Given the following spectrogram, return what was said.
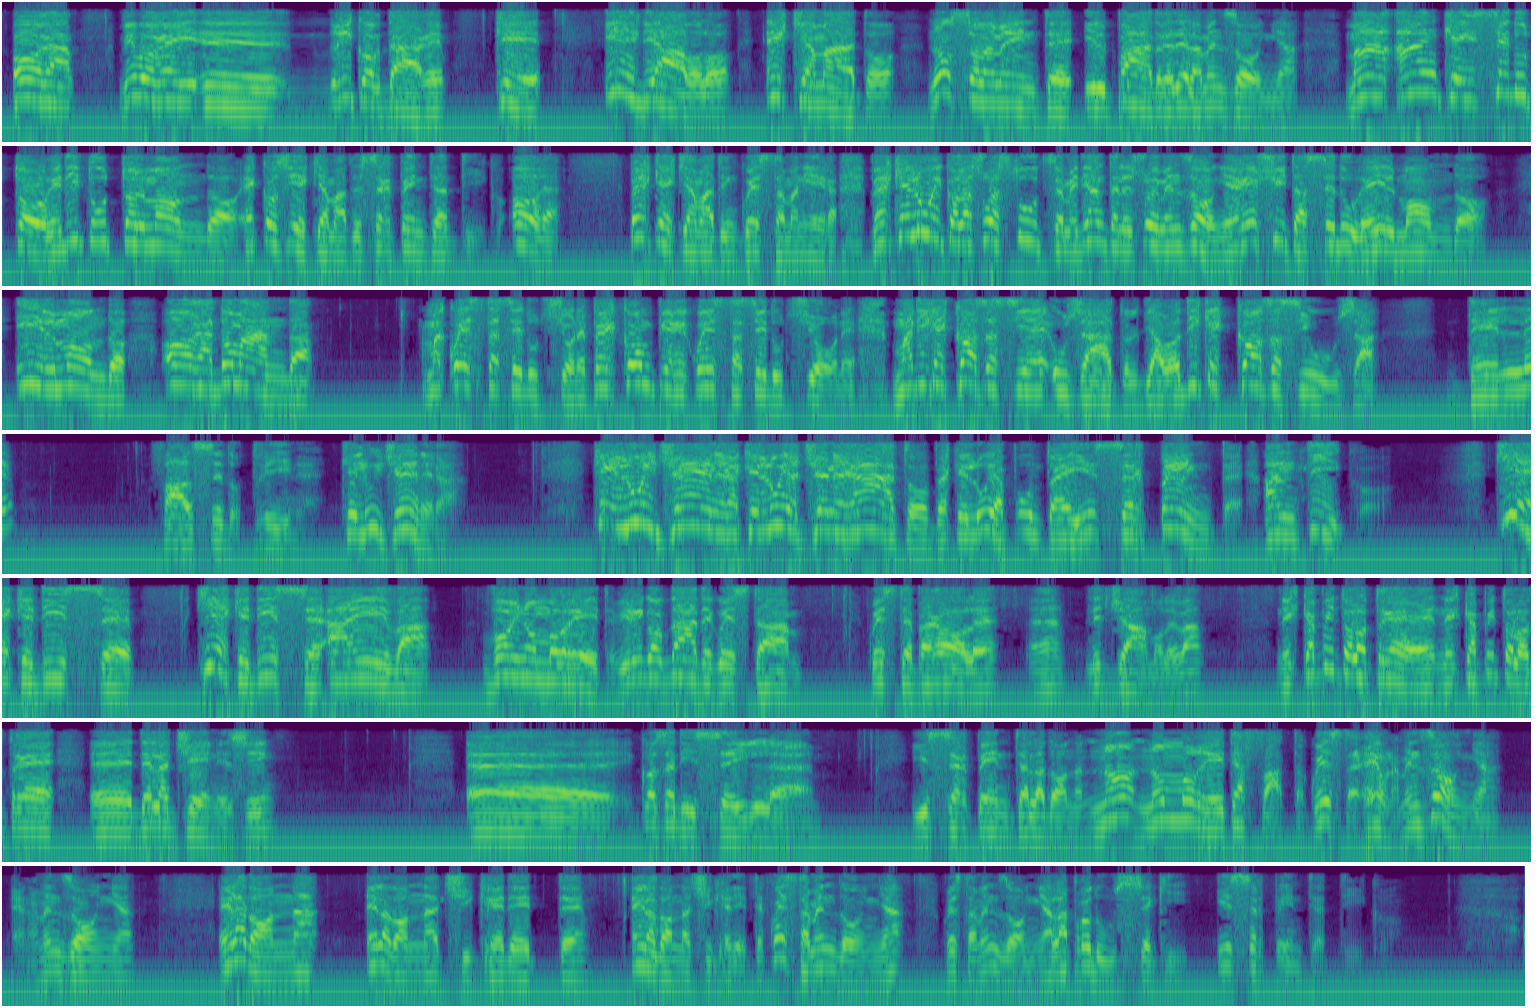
Ora, vi vorrei eh, ricordare che il diavolo è chiamato non solamente il padre della menzogna, ma anche il seduttore di tutto il mondo, e così è chiamato il serpente antico. Ora, perché è chiamato in questa maniera? Perché lui con la sua astuzia, mediante le sue menzogne, è riuscito a sedurre il mondo. Il mondo. Ora domanda, ma questa seduzione, per compiere questa seduzione, ma di che cosa si è usato il diavolo? Di che cosa si usa? delle false dottrine che lui genera, che lui genera, che lui ha generato, perché lui appunto è il serpente antico. Chi è che disse, chi è che disse a Eva, voi non morrete? Vi ricordate questa, queste parole? Eh? Leggiamole, va? Nel capitolo 3, nel capitolo 3 eh, della Genesi, eh, cosa disse il, il serpente alla donna, no, non morrete affatto. Questa è una menzogna, è una menzogna. E la donna, e la donna ci credette. E la donna ci credette. Questa menzogna, questa menzogna la produsse chi? Il serpente antico.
